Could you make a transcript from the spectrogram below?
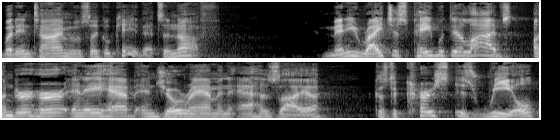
But in time, it was like, okay, that's enough. Many righteous paid with their lives under her and Ahab and Joram and Ahaziah because the curse is real.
